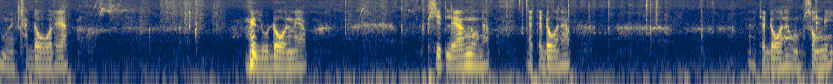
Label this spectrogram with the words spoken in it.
เหมือน ชะโดเลยครับ ไม่รู้โดนไหมครับ พิษแล้วนู่นครับน่าจะโดนครับน่าจะโดนครับผมทรงนี้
